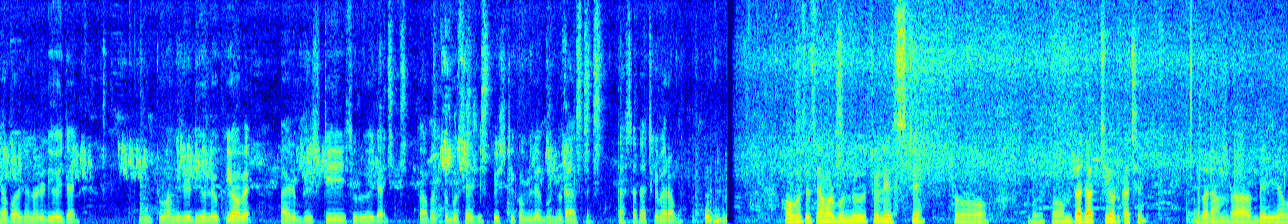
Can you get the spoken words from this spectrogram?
যাওয়ার জন্য রেডি হয়ে যাই। কিন্তু আমি রেডি হলেও কী হবে? বাইরে বৃষ্টি শুরু হয়ে যায়। তো আপাতত বসে আছি, বৃষ্টি কমলে বন্ধুটা আসবে, তার সাথে আজকে বেরাবো। অবশেষে আমার বন্ধু চলে এসছে। তো আপাতত আমরা যাচ্ছি ওর কাছে। এবার আমরা বেরিয়ে যাব।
